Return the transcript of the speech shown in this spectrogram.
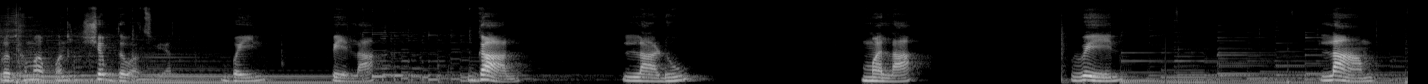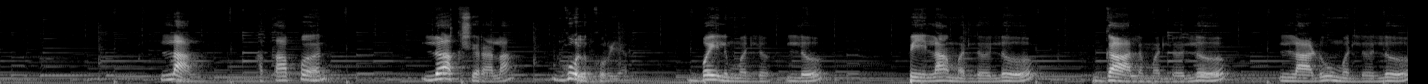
प्रथम आपण शब्द वाचूयात. बैल पेला गाल लाडू मला वेल लांब लाल. आता आपण ल अक्षराला गोल करूयात. बैलमधलं ल पेलामधलं ल गालमधलं ल लाडूमधलं ल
